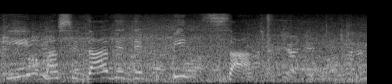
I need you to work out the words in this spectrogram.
Aqui na cidade de Pizza.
